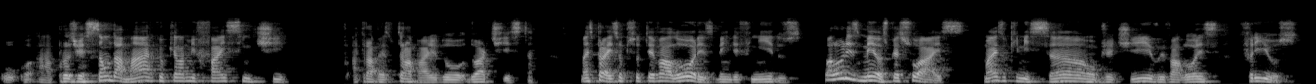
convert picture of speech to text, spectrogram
o, a projeção da marca o que ela me faz sentir através do trabalho do, do artista. Mas para isso eu preciso ter valores bem definidos, valores meus, pessoais, mais do que missão, objetivo e valores frios,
